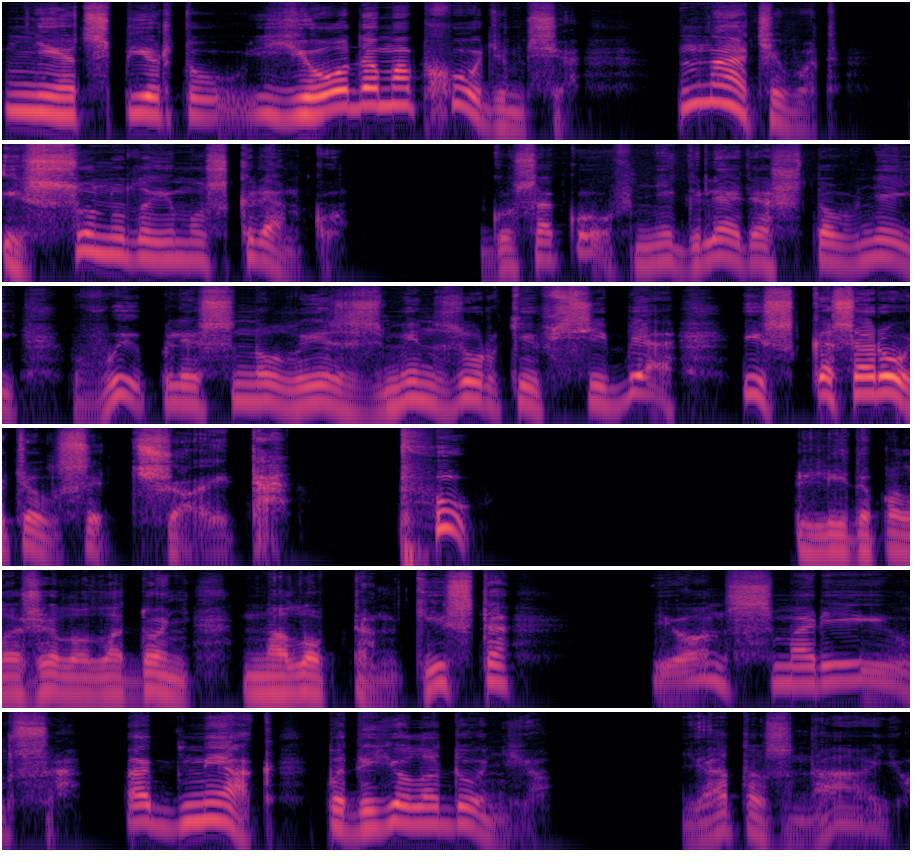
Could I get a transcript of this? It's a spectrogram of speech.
нет спирту, йодом обходимся. Нате вот!» И сунула ему склянку. Гусаков, не глядя, что в ней, выплеснул из мензурки в себя и скосоротился. Чё это? Фу! Лида положила ладонь на лоб танкиста, и он сморился, обмяк под ее ладонью. Я-то знаю,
